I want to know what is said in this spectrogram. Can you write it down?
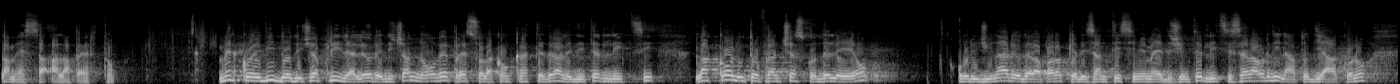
la messa all'aperto. Mercoledì 12 aprile alle ore 19, presso la concattedrale di Terlizzi, l'accolito Francesco De Leo, originario della parrocchia dei Santissimi Medici in Terlizzi, sarà ordinato diacono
